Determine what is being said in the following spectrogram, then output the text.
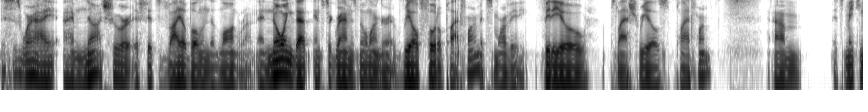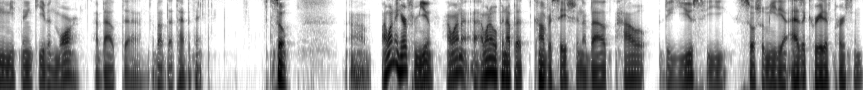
this is where I, I'm not sure if it's viable in the long run. And knowing that Instagram is no longer a real photo platform, it's more of a video slash reels platform. Um, it's making me think even more about uh, about that type of thing. So um, I want to hear from you. I want to I want to open up a conversation about how do you see social media as a creative person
